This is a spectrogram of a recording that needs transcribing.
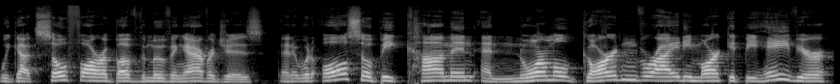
we got so far above the moving averages that it would also be common and normal garden variety market behavior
